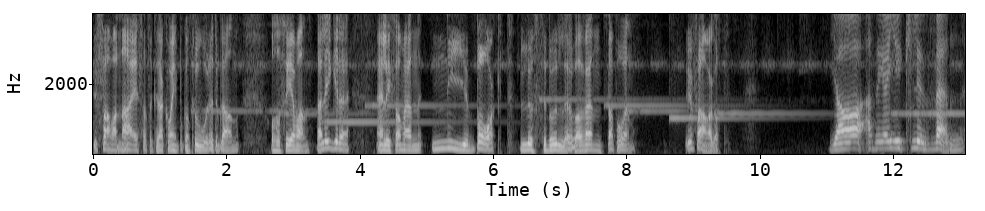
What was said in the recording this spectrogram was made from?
Fy fan vad nice alltså kunna komma in på kontoret ibland och så ser man, där ligger det en, liksom en nybakt lussebulle och bara väntar på en. Fy fan vad gott. Ja, alltså jag är ju kluven.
